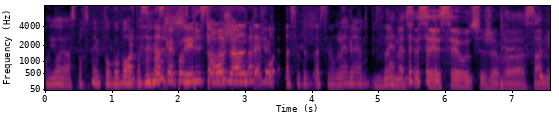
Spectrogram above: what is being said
Ojoj, a sploh smem to govoriti, da sem jaz kaj podpisala. Že tam na te tem? bo. A so te, a si mogla Ne, kaj ne. podpisati? Ne, ne, vse se je si že v sami.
